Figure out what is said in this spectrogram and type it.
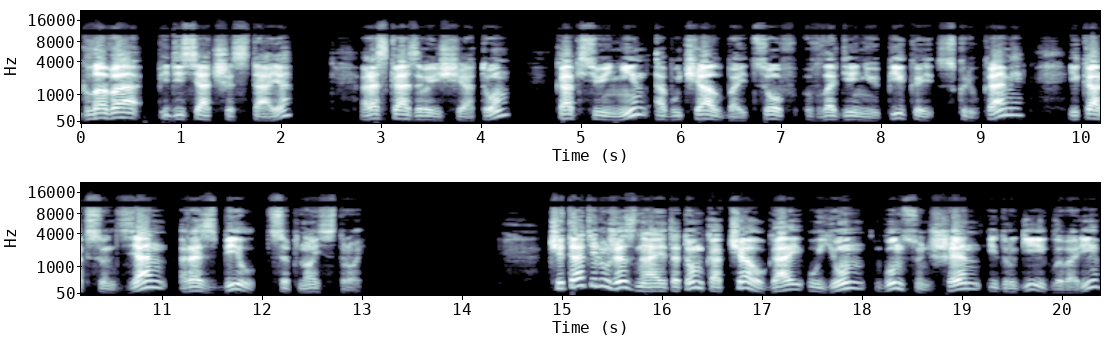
Глава 56, рассказывающая о том, как Сюйнин обучал бойцов владению пикой с крюками и как Сунцзян разбил цепной строй. Читатель уже знает о том, как Чао Гай, Уюн, Гун Суньшен и другие главари,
